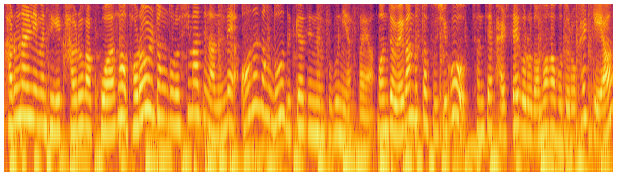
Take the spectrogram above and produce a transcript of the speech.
가루 날림은 되게 가루가 고와서 더러울 정도로 심하진 않은데 어느 정도 느껴지는 부분이었어요. 먼저 외관부터 보시고 전체 발색으로 넘어가 보도록 할게요.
